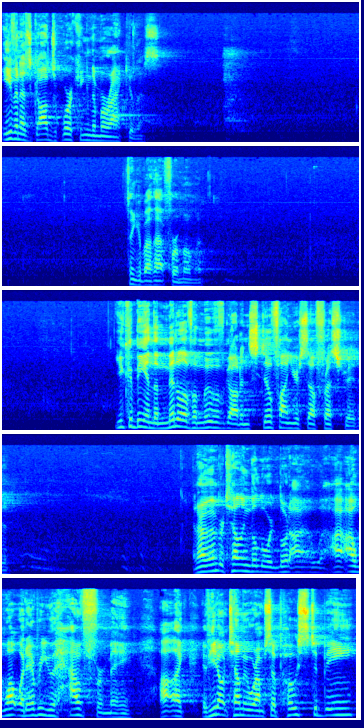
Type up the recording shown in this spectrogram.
even as God's working the miraculous. Think about that for a moment. You could be in the middle of a move of God and still find yourself frustrated. And I remember telling the Lord, Lord, I, I, I want whatever you have for me. I, like, if you don't tell me where I'm supposed to be,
